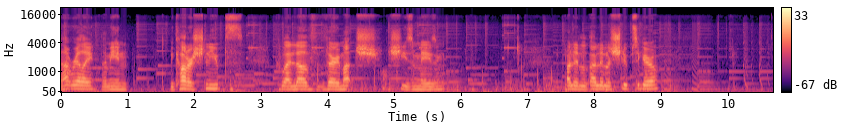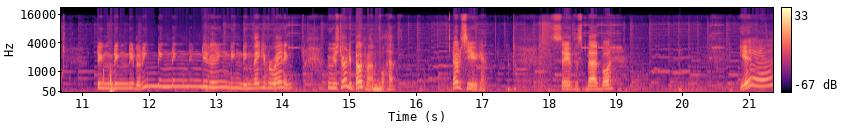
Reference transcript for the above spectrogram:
Not really. I mean, we caught our Schloops, who I love very much. She's amazing. Our little, our little Schloopsy girl. Ding, ding, ding, ding, ding, ding, ding, ding, ding, ding. Thank you for waiting. We restored your Pokemon full health. Hope to see you again. Save this bad boy. Yeah,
